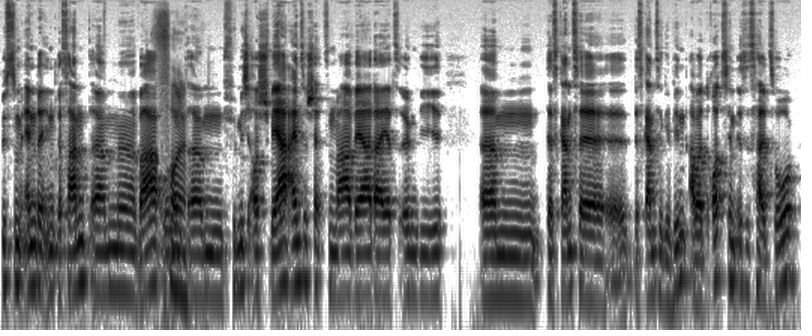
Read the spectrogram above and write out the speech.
bis zum Ende interessant ähm, war Voll. und ähm, für mich auch schwer einzuschätzen war, wer da jetzt irgendwie ähm, das, Ganze, äh, das Ganze gewinnt. Aber trotzdem ist es halt so,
